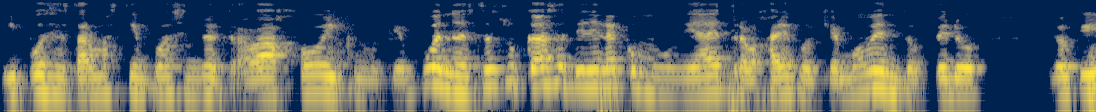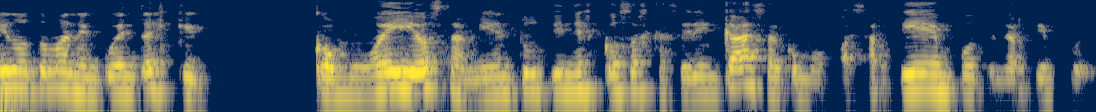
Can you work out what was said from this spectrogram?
y puedes estar más tiempo haciendo el trabajo y como que, bueno, está en su casa, tiene la comodidad de trabajar en cualquier momento, pero lo que ellos no toman en cuenta es que como ellos, también tú tienes cosas que hacer en casa, como pasar tiempo, tener tiempo de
